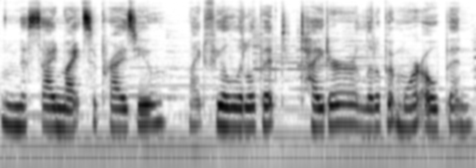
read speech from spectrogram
And this side might surprise you, might feel a little bit tighter, a little bit more open.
